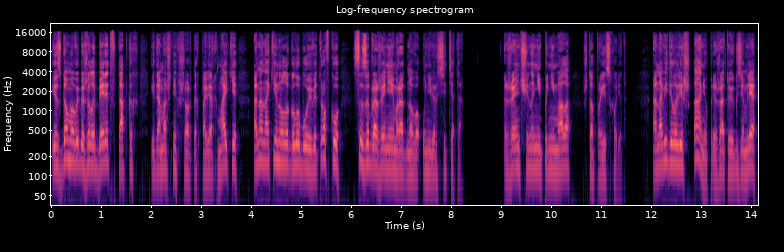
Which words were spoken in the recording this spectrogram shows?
из дома выбежала Берет в тапках и домашних шортах поверх майки, она накинула голубую ветровку с изображением родного университета. Женщина не понимала, что происходит. Она видела лишь Аню, прижатую к земле,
